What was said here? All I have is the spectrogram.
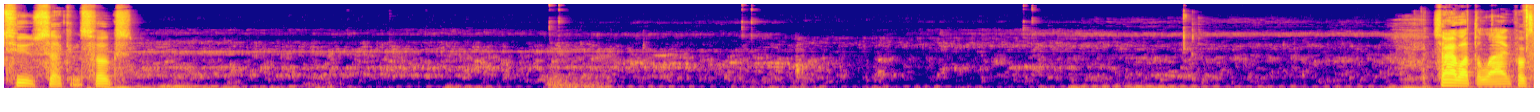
Two seconds, folks. Sorry about the lag, folks.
